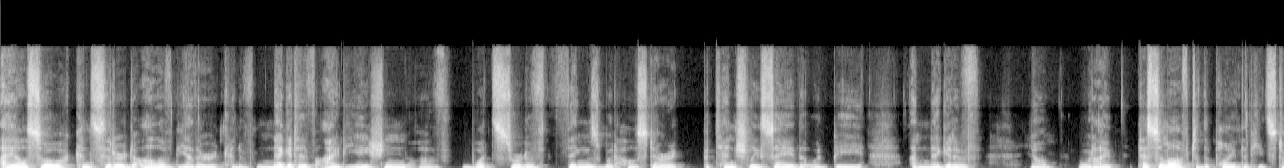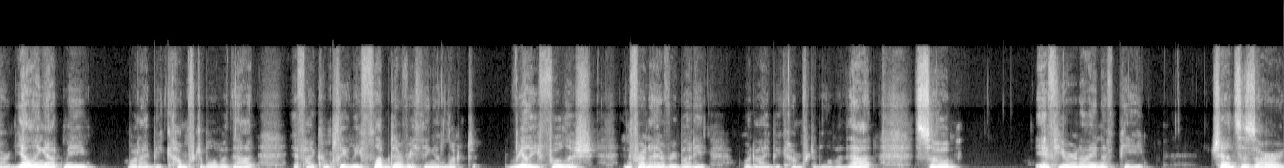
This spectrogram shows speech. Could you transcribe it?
I also considered all of the other kind of negative ideation of what sort of things would host Eric potentially say that would be a negative, you know, would I piss him off to the point that he'd start yelling at me? Would I be comfortable with that? If I completely flubbed everything and looked really foolish in front of everybody, would I be comfortable with that? So, if you're an INFP, chances are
